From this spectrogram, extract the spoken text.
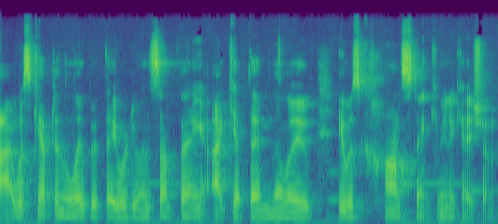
I was kept in the loop if they were doing something. I kept them in the loop. It was constant communication.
